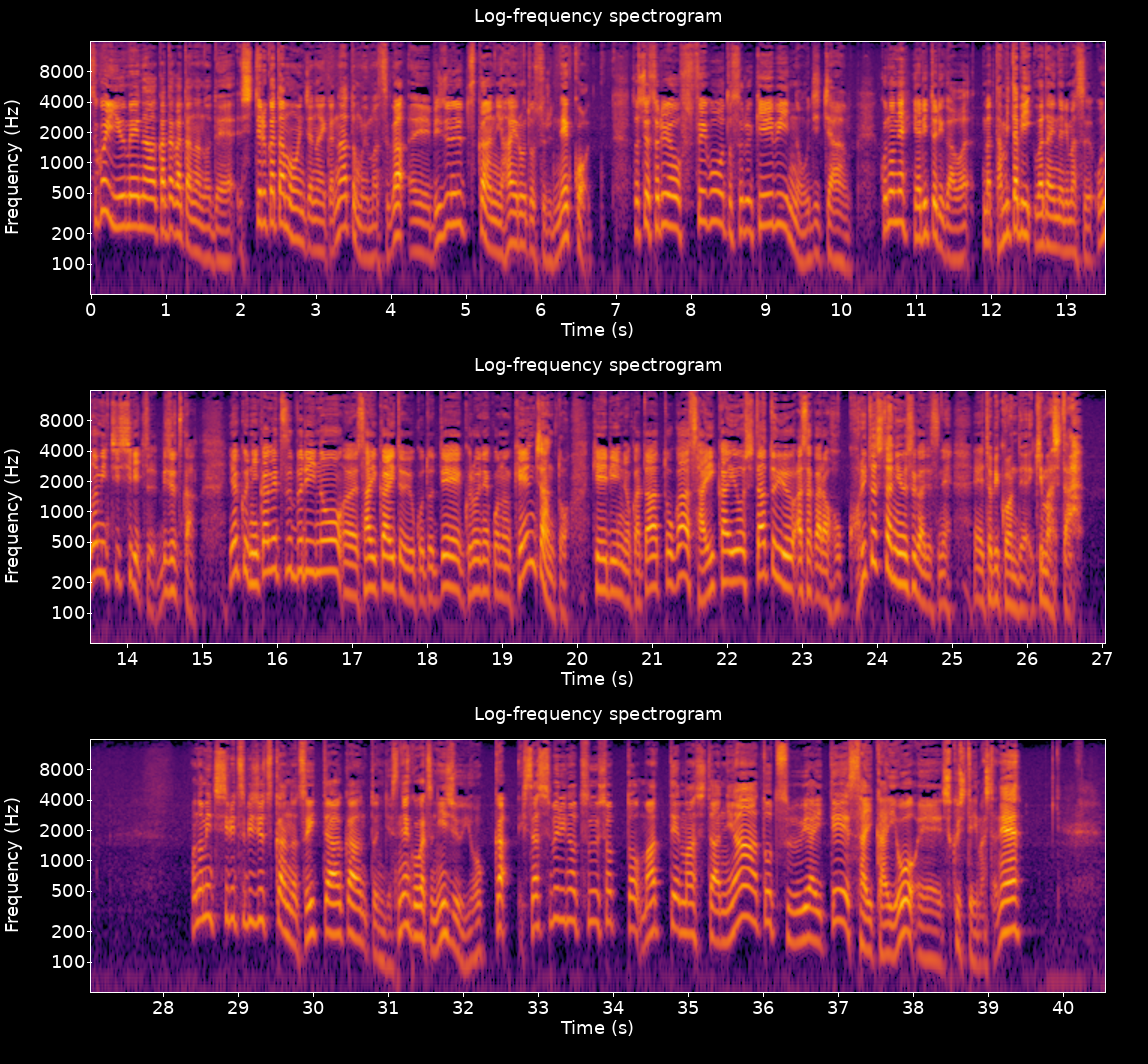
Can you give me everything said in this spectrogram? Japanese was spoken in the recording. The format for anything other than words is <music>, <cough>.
すごい有名な方々なので知ってる方も多いんじゃないかなと思いますが、えー、美術館に入ろうとする猫。そしてそれを防ごうとする警備員のおじちゃん。このねやり取りがたびたび話題になります。尾道市立美術館。約2ヶ月ぶりの再開ということで黒猫のケンちゃんと警備員の方とが再会をしたという朝からほっこりとしたニュースがですね、えー、飛び込んできました。尾道市立美術館のツイッターアカウントにですね5月24日久しぶりのツーショット待ってましたにゃーとつぶやいて再会を、えー、祝していましたね。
